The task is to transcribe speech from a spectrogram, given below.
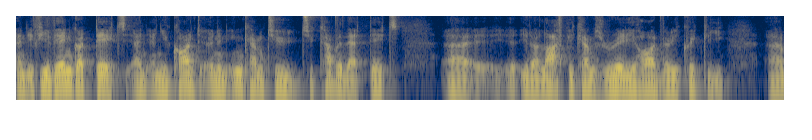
and if you then got debt and, and you can't earn an income to to cover that debt, uh, you know, life becomes really hard very quickly. Uh,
